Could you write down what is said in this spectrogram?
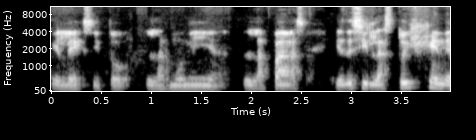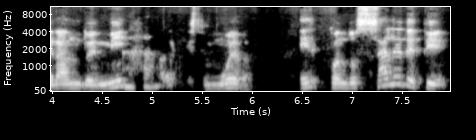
el éxito, la armonía, la paz. Es decir, la estoy generando en mí para que se mueva. Eh, cuando sale de ti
